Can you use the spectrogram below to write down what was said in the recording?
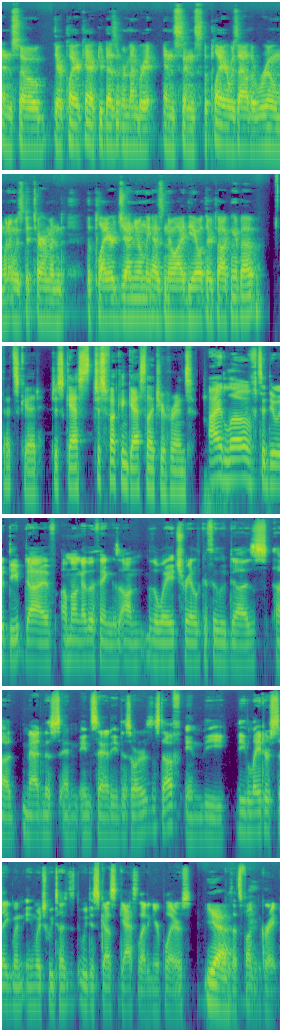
And so their player character doesn't remember it. And since the player was out of the room when it was determined, the player genuinely has no idea what they're talking about. That's good. Just gas, just fucking gaslight your friends. I'd love to do a deep dive, among other things, on the way Trail of Cthulhu does uh, madness and insanity disorders and stuff in the the later segment in which we t- we discuss gaslighting your players. Yeah, That's fucking great.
